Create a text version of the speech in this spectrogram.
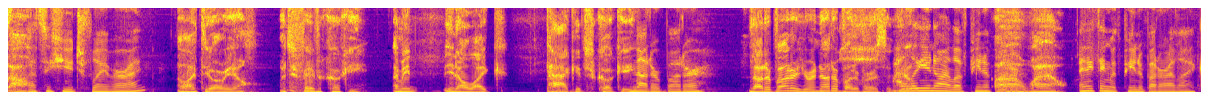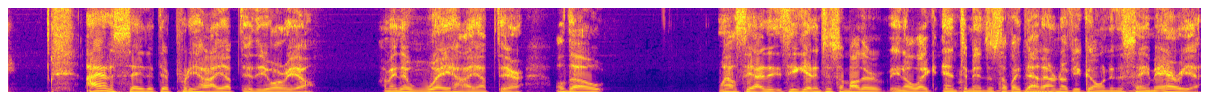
Oh. That's a huge flavor, right? I like the Oreo. What's your favorite cookie? I mean, you know, like packaged cookie. Nutter butter. Nutter butter? You're a nutter butter person. I You- let you know I love peanut butter. Oh, wow. Anything with peanut butter I like. I got to say that they're pretty high up there, the Oreo. I mean, they're way high up there. Although, well, see, I see you get into some other, you know, like Entenmann's and stuff like that. I don't know if you're going in the same area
